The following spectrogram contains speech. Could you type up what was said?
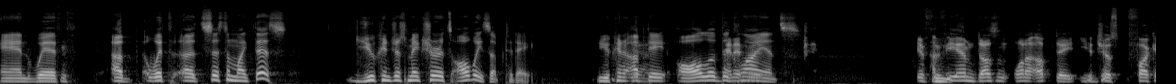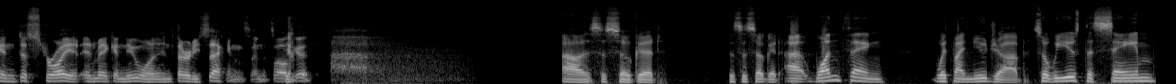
And with a with a system like this, you can just make sure it's always up to date. You can Yeah. update all of the And if it- clients. If the I'm- VM doesn't want to update, you just fucking destroy it and make a new one in 30 seconds, and it's all Yep. good. Oh, this is so good. This is so good. Uh, one thing with my new job, so we use the same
